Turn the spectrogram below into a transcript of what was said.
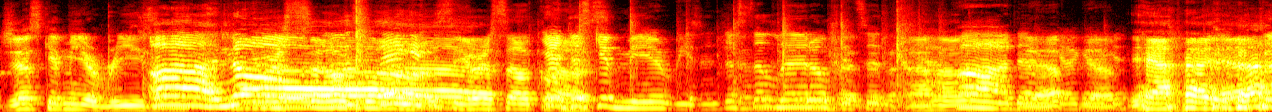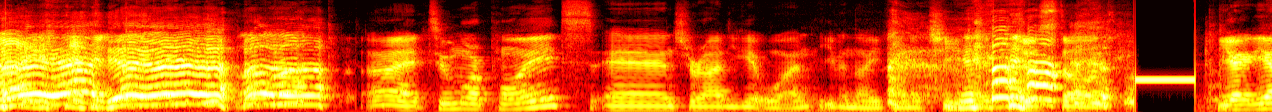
Just give me a reason. Ah no! You were so Dang it. close. You were so close. Yeah, just give me a reason, just a little bit. Of... Uh-huh. Ah, damn. Yep, okay, okay, yep. okay. Yeah, yeah, yeah, yeah, yeah, yeah. All right, two more points, and Sherrod, you get one, even though you kind of cheated. you just stole. Yeah, yeah.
